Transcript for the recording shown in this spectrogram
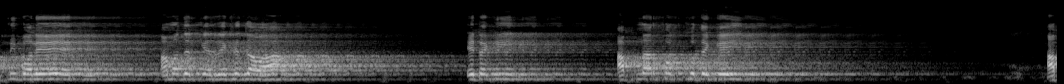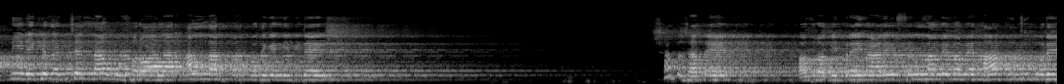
আপনি বলেন, আমাদেরকে রেখে যাওয়া, এটা কি আপনার পক্ষ থেকেই আপনি রেখে যাচ্ছেন না উপরওয়ালার আল্লাহর পক্ষ থেকে নির্দেশ। সাথে সাথে হজরত ইব্রাহিম আলী সাল্লাম এভাবে হাত উঁচু করে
